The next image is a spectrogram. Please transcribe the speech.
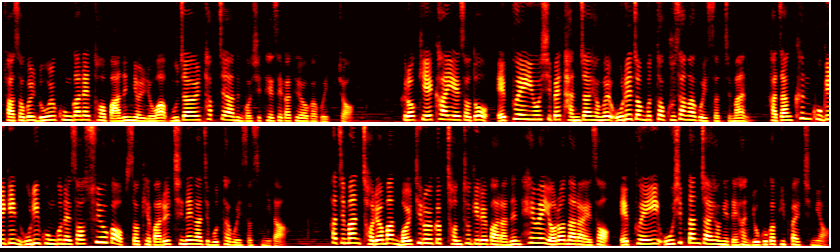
좌석을 놓을 공간에 더 많은 연료와 무자을 탑재하는 것이 대세가 되어가고 있죠. 그렇기에 카이에서도 FA-50의 단자형을 오래전부터 구상하고 있었지만 가장 큰 고객인 우리 공군에서 수요가 없어 개발을 진행하지 못하고 있었습니다. 하지만 저렴한 멀티롤급 전투기를 바라는 해외 여러 나라에서 FA-50 단자형에 대한 요구가 빗발치며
